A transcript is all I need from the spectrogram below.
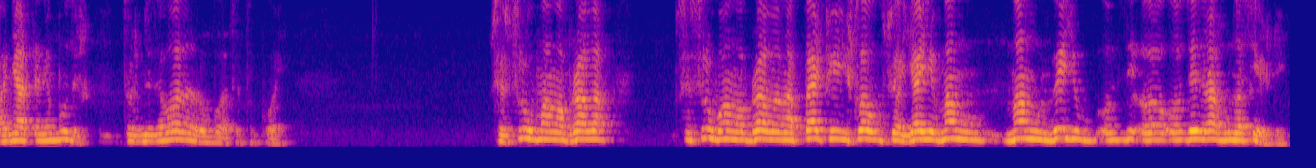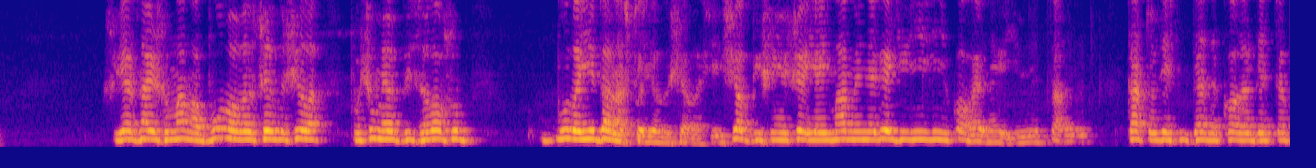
ганяти не будеш, то ж не давали роботи такої. Сестру мама брала, сестру мама брала на печі і йшла у все. Я її маму, маму видів оди- один раз на тиждень. Я знаю, що мама була, але все лишила, почому я підсавав, щоб була їда на столі лишилася. І все, більше нічого, я і мами не видів, ні, нікого я не видів. Тато десь де коли десь там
